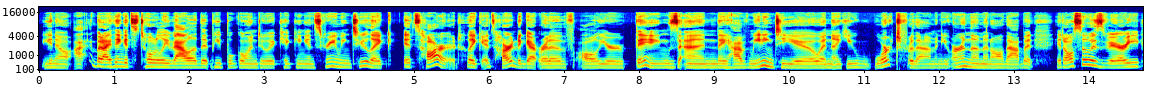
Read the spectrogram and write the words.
You know I, but i think it's totally valid that people go into it kicking and screaming too. Like it's hard. Like it's hard to get rid of all your things and they have meaning to you and like you worked for them and you earned them and all that. But it also is very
